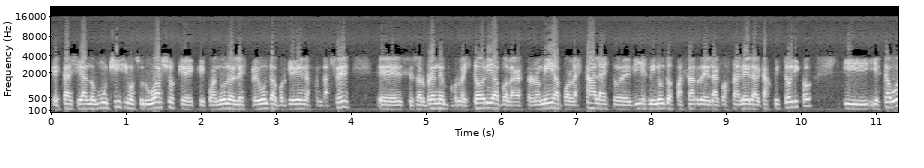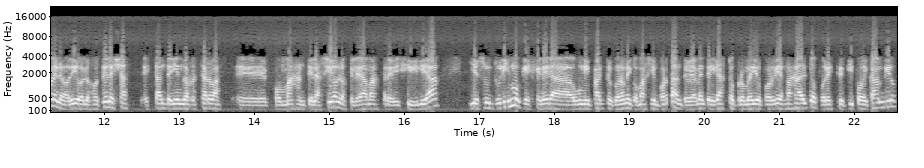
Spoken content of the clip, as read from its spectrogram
están llegando muchísimos uruguayos que, cuando uno les pregunta por qué vienen a Santa Fe, eh, se sorprenden por la historia, por la gastronomía, por la escala, esto de 10 minutos pasar de la costanera al casco histórico, y, está bueno, digo, los hoteles ya están teniendo reservas eh, con más antelación, los que le da más previsibilidad, y es un turismo que genera un impacto económico más importante. Obviamente el gasto promedio por día es más alto por este tipo de cambio,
